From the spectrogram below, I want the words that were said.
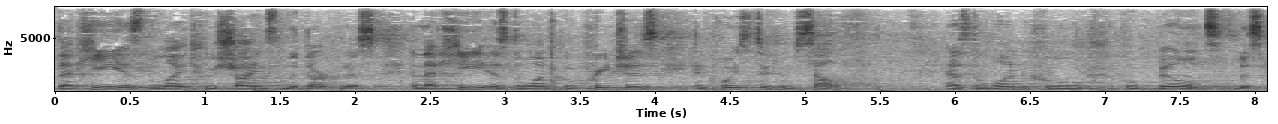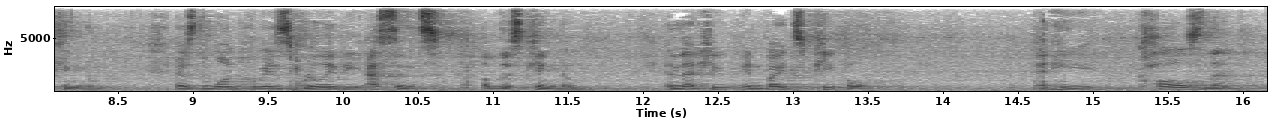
That he is the light who shines in the darkness, and that he is the one who preaches and points to himself as the one who, who builds this kingdom, as the one who is really the essence of this kingdom, and that he invites people and he calls them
